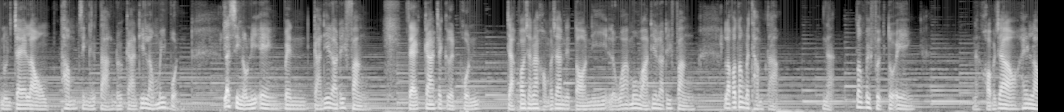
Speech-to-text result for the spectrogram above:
หนุนใจเราทำสิ่งต่างๆ โดยการที่เราไม่บ่นและสิ่งเหล่านี้เองเป็นการที่เราได้ฟัง แต่การจะเกิดผลจากพระวจนะของพระเจ้าในตอนนี้ หรือว่าเมื่อวานที่เราได้ฟัง เราก็ต้องไปทำตามนะต้องไปฝึกตัวเองนะขอพระเจ้าให้เรา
